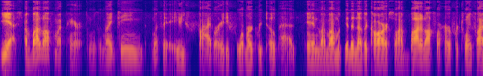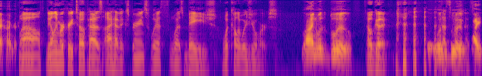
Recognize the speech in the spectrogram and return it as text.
Yes, I bought it off my parents. It was a 19, let's say 85 or 84 Mercury Topaz, and my mom was getting another car, so I bought it off of her for 2500 Wow. The only Mercury Topaz I have experience with was beige. What color was yours? Mine was blue. Oh, good. it was blue. I,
